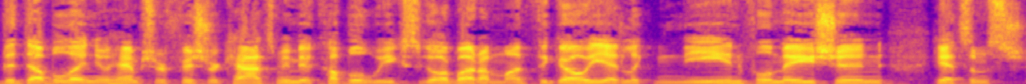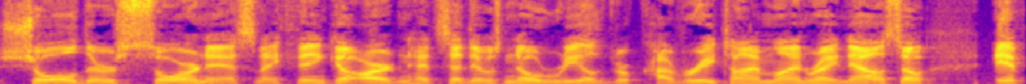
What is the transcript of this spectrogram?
the Double A New Hampshire Fisher Cats maybe a couple of weeks ago, about a month ago. He had like knee inflammation, he had some shoulder soreness, and I think uh, Arden had said there was no real recovery timeline right now. So if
